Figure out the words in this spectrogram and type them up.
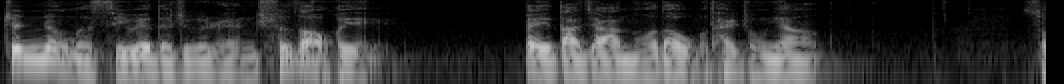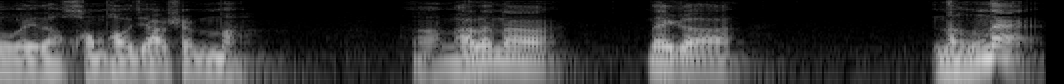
真正的 C 位的这个人，迟早会被大家挪到舞台中央，所谓的黄袍加身嘛，啊，完了呢，那个能耐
